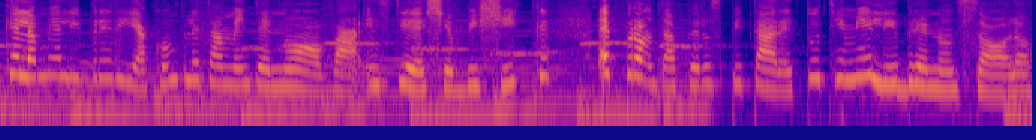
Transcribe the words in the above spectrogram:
che la mia libreria completamente nuova in stile shabby chic è pronta per ospitare tutti i miei libri e non solo.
